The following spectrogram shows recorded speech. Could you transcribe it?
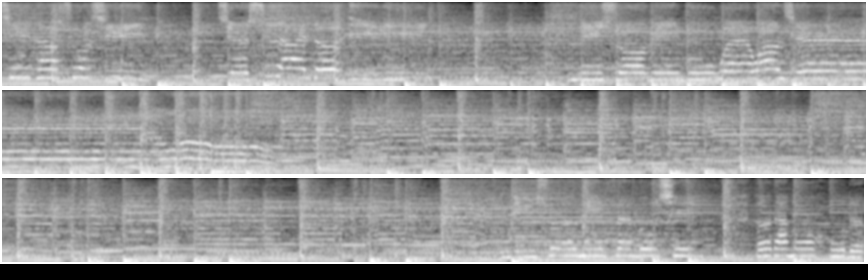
起他说起，解释爱的意义。你说你不会忘记。说你分不清和他模糊的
